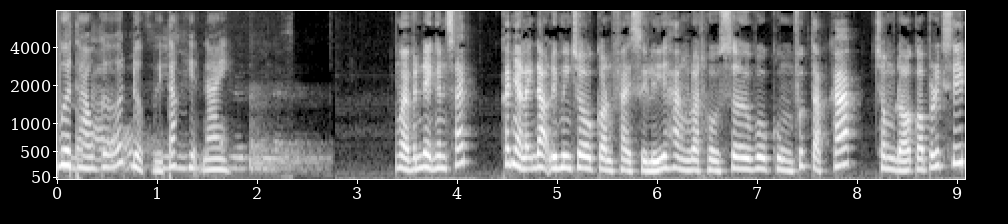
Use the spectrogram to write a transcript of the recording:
vừa tháo gỡ được bế tắc hiện nay. Ngoài vấn đề ngân sách, các nhà lãnh đạo Liên minh châu còn phải xử lý hàng loạt hồ sơ vô cùng phức tạp khác, trong đó có Brexit.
